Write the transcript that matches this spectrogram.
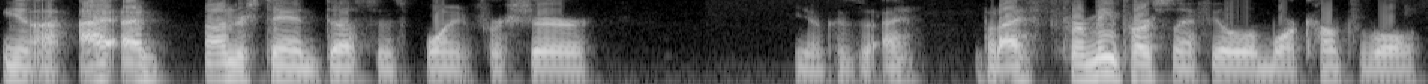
you know, I, I understand Dustin's point for sure. You know, because I, but I, for me personally, I feel a little more comfortable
